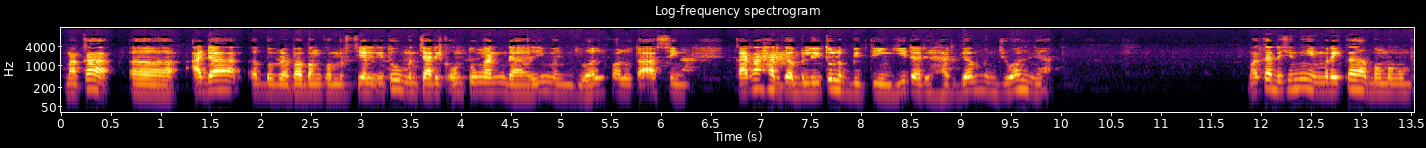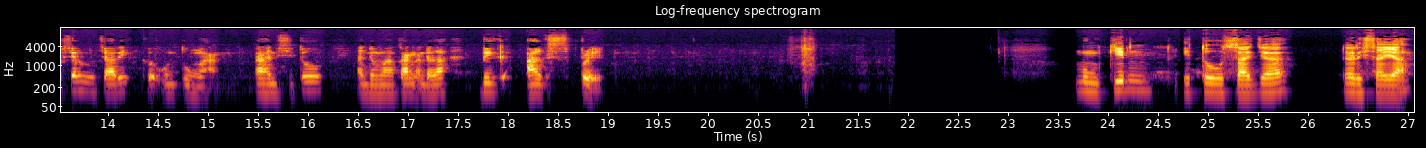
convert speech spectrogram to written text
Maka eh, ada beberapa bank komersial itu mencari keuntungan dari menjual valuta asing karena harga beli itu lebih tinggi dari harga menjualnya. Maka di sini mereka bank-bank komersial mencari keuntungan. Nah, di situ yang dimakan adalah big ask spread. Mungkin itu saja dari saya.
